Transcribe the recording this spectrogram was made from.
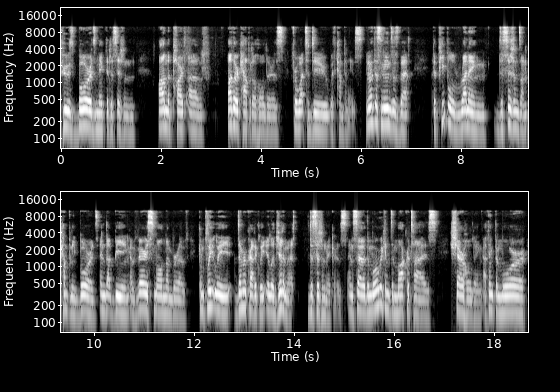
whose boards make the decision on the part of other capital holders for what to do with companies. And what this means is that the people running decisions on company boards end up being a very small number of completely democratically illegitimate decision makers. And so the more we can democratize shareholding, I think the more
